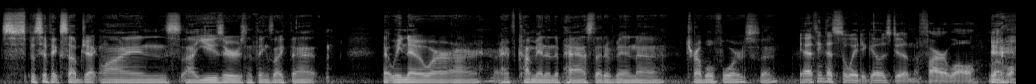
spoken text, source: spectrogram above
specific subject lines, uh, users, and things like that that we know are, are have come in in the past that have been uh, trouble for us. So. Yeah, I think that's the way to go is do it on the firewall level.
